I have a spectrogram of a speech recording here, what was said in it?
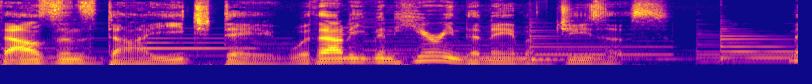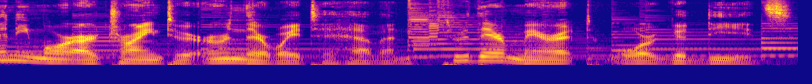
Thousands die each day without even hearing the name of Jesus. Many more are trying to earn their way to heaven through their merit or good deeds.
